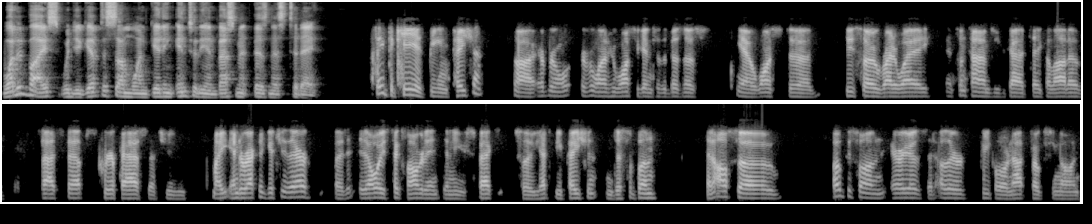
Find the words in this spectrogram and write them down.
what advice would you give to someone getting into the investment business today? I think the key is being patient. Uh, everyone, everyone who wants to get into the business, you know, wants to do so right away. And sometimes you've got to take a lot of side steps, career paths that you might indirectly get you there, but it, it always takes longer than, than you expect. So you have to be patient and disciplined, and also focus on areas that other people are not focusing on.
